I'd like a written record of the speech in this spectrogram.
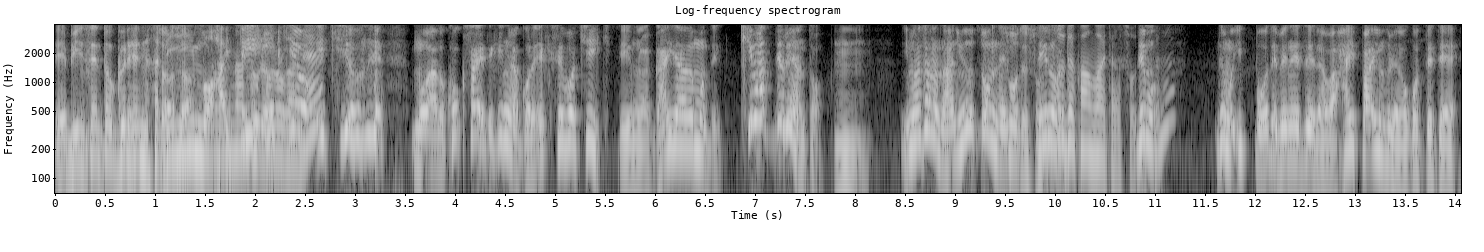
えーヴィンセント・グレナディーンも入ってくる。そうそう一応一応ねもうあの国際的にはこれエキセボ地域っていうのはガイアナのもんって決まってるやんと。うん。今更何言うとんねんそうですっていうの普通で考えたらそうでですもよね。でも一方でベネズエラはハイパーインフレが起こってて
